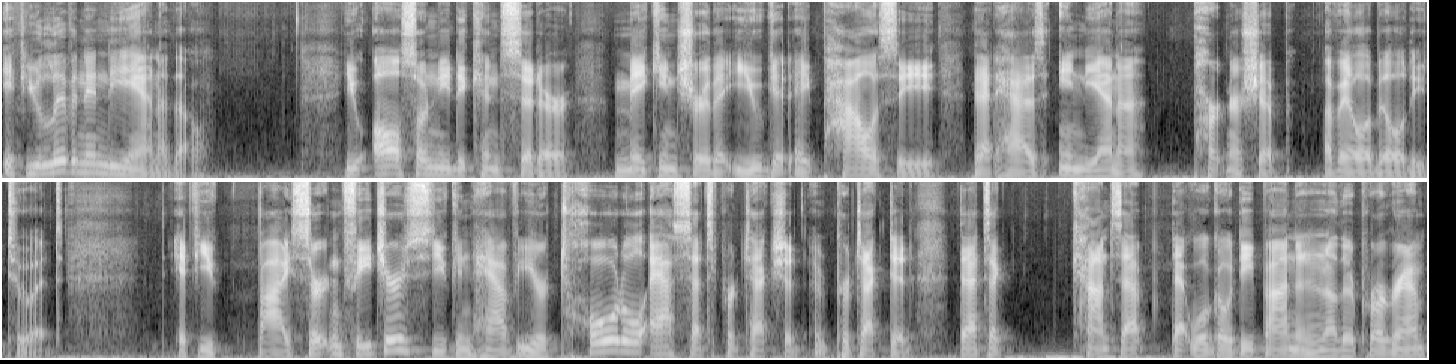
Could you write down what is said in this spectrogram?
If you live in Indiana though, you also need to consider making sure that you get a policy that has Indiana partnership availability to it. If you buy certain features, you can have your total assets protection uh, protected. That's a concept that we'll go deep on in another program.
